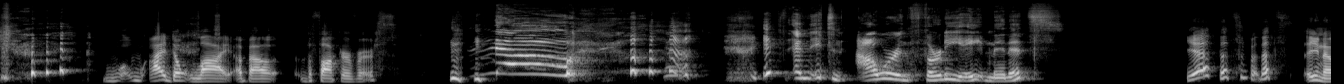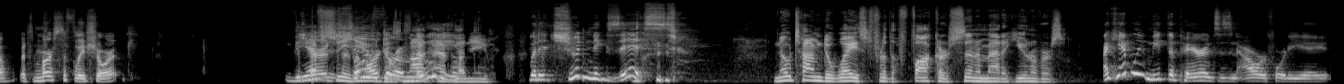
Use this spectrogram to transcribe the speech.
with me. I don't lie about the Focker verse. No. it's and it's an hour and thirty eight minutes. Yeah, that's that's you know it's mercifully short. The Compared to the FCU does not have movie. any. But it shouldn't exist. No time to waste for the Focker cinematic universe. I can't believe Meet the Parents is an hour forty eight.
